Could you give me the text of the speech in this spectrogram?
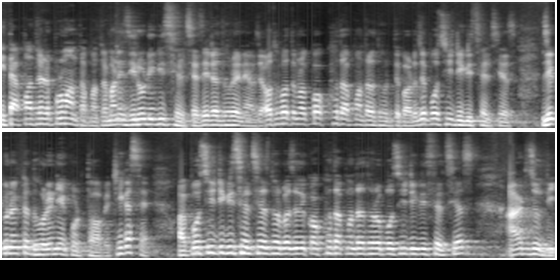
এই তাপমাত্রাটা প্রমাণ তাপমাত্রা মানে জিরো ডিগ্রি সেলসিয়াস এটা ধরে নেওয়া যায়। অথবা তোমরা কক্ষ তাপমাত্রা ধরতে পারো যে পঁচিশ ডিগ্রি সেলসিয়াস যে কোনো একটা ধরে নিয়ে করতে হবে, ঠিক আছে? হয় পঁচিশ ডিগ্রি সেলসিয়াস ধরবা যদি কক্ষ তাপমাত্রা ধরো পঁচিশ ডিগ্রি সেলসিয়াস আর যদি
